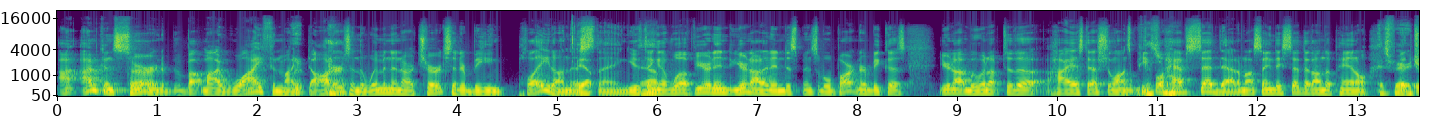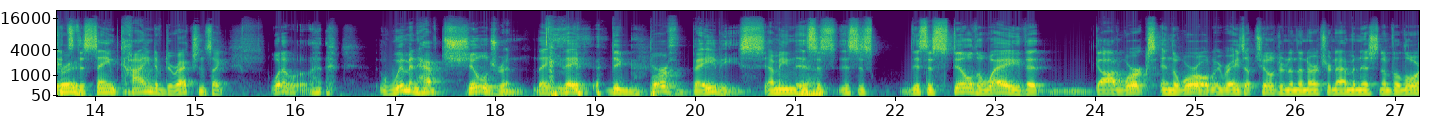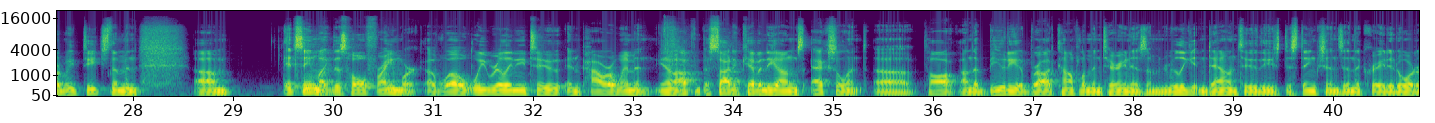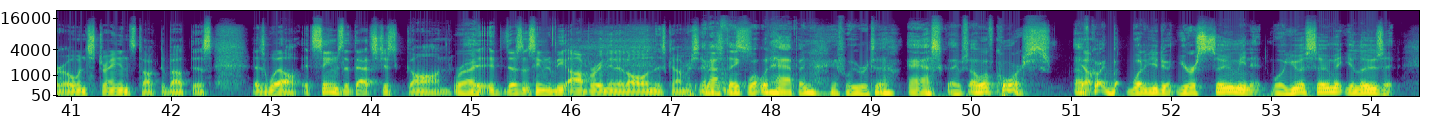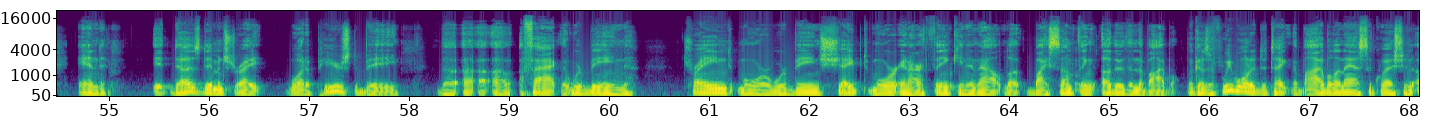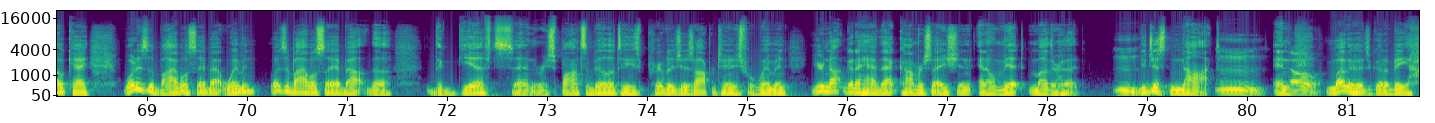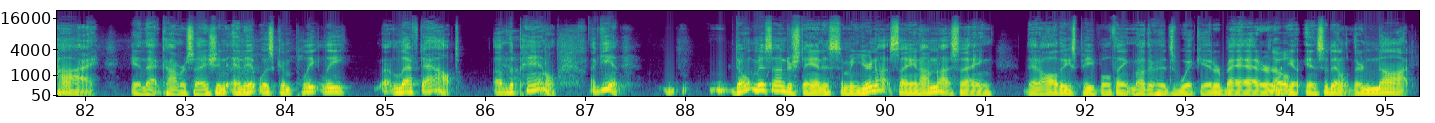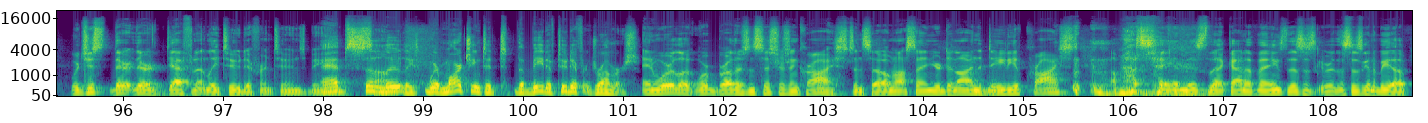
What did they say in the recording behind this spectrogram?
I, I'm concerned about my wife and my daughters and the women in our church that are being played on this Yep. thing. You're Yep. thinking, well, if you're an in, you're not an indispensable partner because you're not moving up to the highest echelons. People have said that. I'm not saying they said that on the panel. It's very true. It's the same kind of direction. It's like what. Women have children. They they they birth babies. I mean, this is this is this is still the way that God works in the world. We raise up children in the nurture and admonition of the Lord. We teach them, and um, it seemed like this whole framework of well we really need to empower women you know i've cited kevin deyoung's excellent uh, talk on the beauty of broad complementarianism and really getting down to these distinctions in the created order owen strachan's talked about this as well it seems that that's just gone Right. it, it doesn't seem to be operating at all in this conversation And I think what would happen if we were to ask, they would say, oh, of course. Of Yep. course. But what are you doing? You're assuming it. Well, you assume it, you lose it. And it does demonstrate what appears to be the a, a, a fact that we're being trained more, we're being shaped more in our thinking and outlook by something other than the Bible. Because if we wanted to take the Bible and ask the question, okay, what does the Bible say about women? What does the Bible say about the the gifts and responsibilities, privileges, opportunities for women? You're not going to have that conversation and omit motherhood. Mm. You're just not. Mm. And Oh. motherhood's going to be high in that conversation. And it was completely left out of the panel. Again, don't misunderstand us. I mean, you're not saying, I'm not saying that all these people think motherhood's wicked or bad or Nope. you know, incidental. They're not. we're just there there are definitely two different tunes being sung. Absolutely. We're marching to t- the beat of two different drummers. And we're look, we're brothers and sisters in Christ, and so I'm not saying you're denying the deity of Christ. I'm not saying this that kind of things. This is this is going to be a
